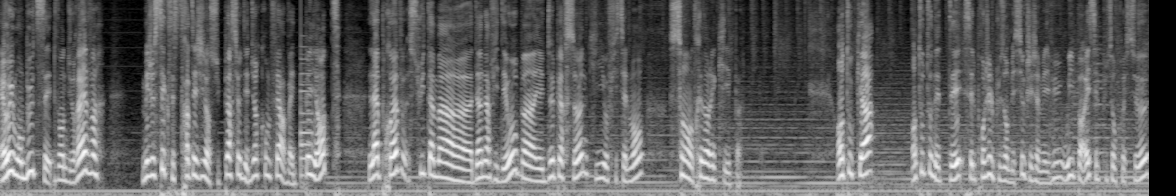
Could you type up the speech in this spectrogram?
Et oui, mon but, c'est de vendre du rêve. Mais je sais que cette stratégie, j'en suis persuadé, dur qu'on me faire, va être payante. La preuve, suite à ma euh, dernière vidéo, ben, il y a eu deux personnes qui, officiellement, sont entrées dans l'équipe. En tout cas, en toute honnêteté, c'est le projet le plus ambitieux que j'ai jamais vu. Oui, pareil, c'est le plus ambitieux.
